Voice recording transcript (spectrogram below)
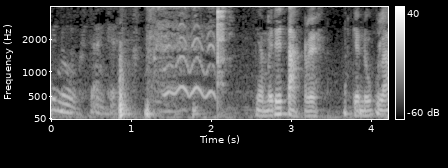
Genug, danke. ยังไม่ได้ตักเลย แกนุกละ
